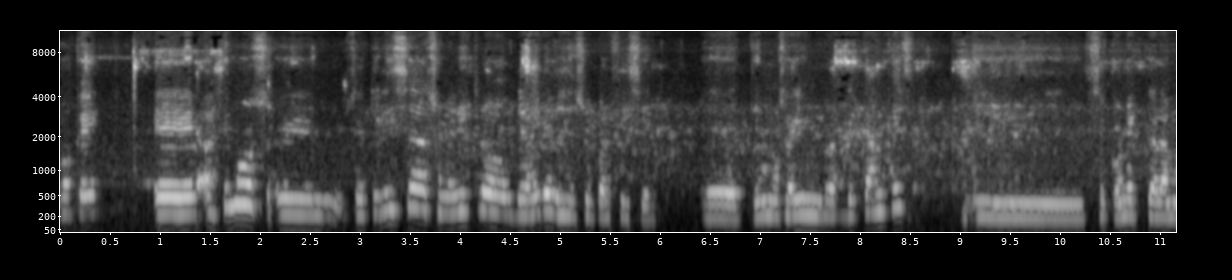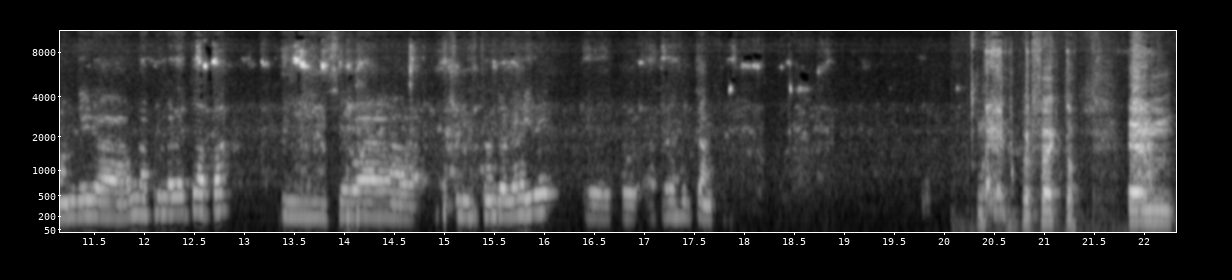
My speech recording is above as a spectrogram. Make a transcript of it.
Ok. Hacemos, se utiliza suministro de aire desde superficie. Eh, tenemos ahí un rack de tanques y se conecta la manguera a una primera etapa y se va suministrando el aire eh, a través del tanque. perfecto. Em,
